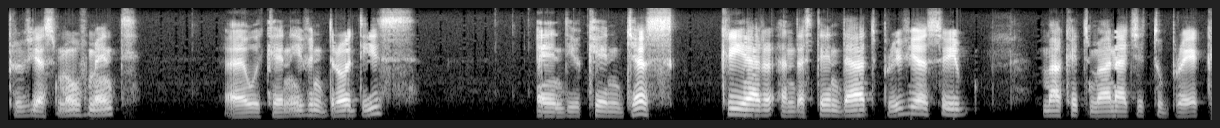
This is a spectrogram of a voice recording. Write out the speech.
previous movement uh, we can even draw this and you can just clear understand that previously market managed to break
